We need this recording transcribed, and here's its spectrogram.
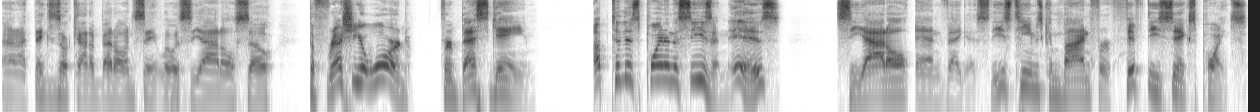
And I think Zook had a bet on St. Louis, Seattle. So the Freshie Award for best game up to this point in the season is Seattle and Vegas. These teams combined for 56 points,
